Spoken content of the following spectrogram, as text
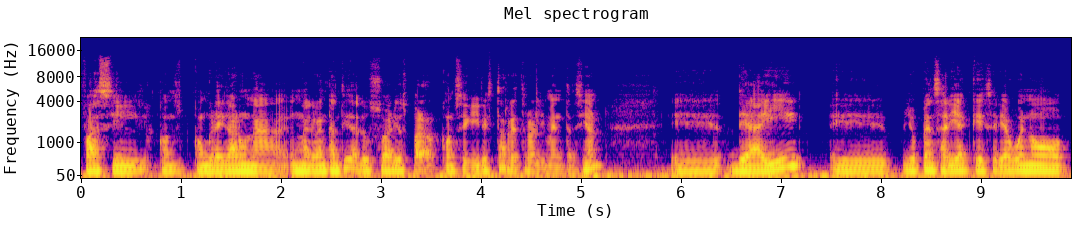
fácil congregar una, una, gran cantidad de usuarios para conseguir esta retroalimentación. de ahí eh, yo pensaría que sería bueno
